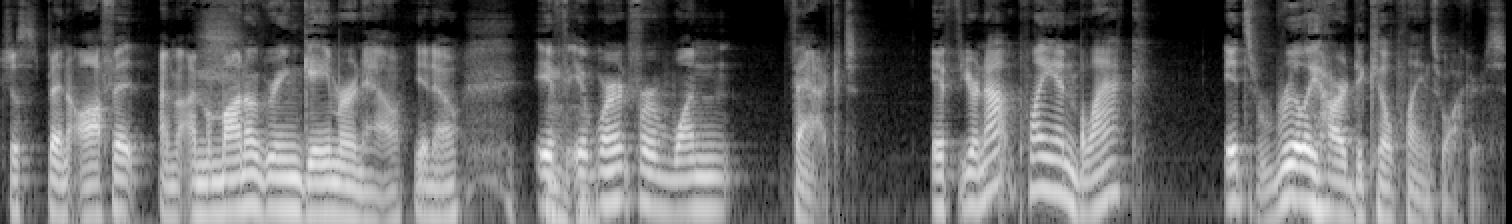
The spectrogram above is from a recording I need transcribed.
Just been off it. I'm I'm a mono green gamer now, you know. If mm-hmm. it weren't for one fact, if you're not playing black, it's really hard to kill planeswalkers.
